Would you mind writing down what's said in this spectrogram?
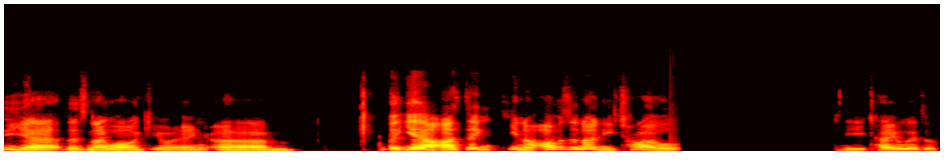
Yeah, there's no arguing. Um, but yeah, I think you know I was an only child in the UK with a,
